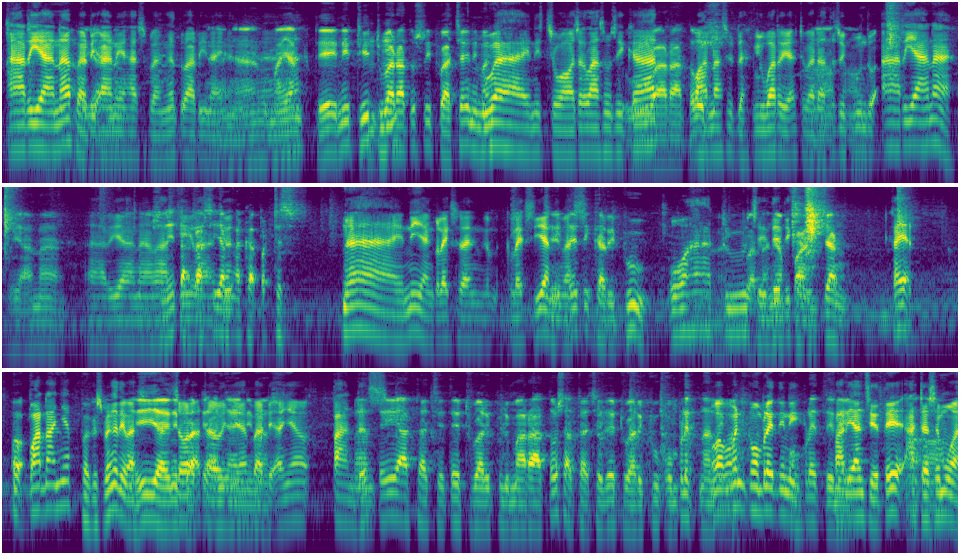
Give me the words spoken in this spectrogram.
Ariana Ariana. aneh khas banget warnanya. Nah, lumayan gede. Ini di 200 ribu aja ini Mas. Wah, ini cocok langsung sikat. 200. Warna sudah keluar ya, 200 ribu Oh, oh. untuk Ariana. Ariana. Ariana Ini lagi tak kasih yang agak pedes. Nah, ini yang koleksian koleksian nih Mas. JT 3000. Waduh, JT Warnanya 3. panjang. Kayak oh, warnanya bagus banget ya Mas. Iya, ini Corak daunnya, ini, Mas. badiannya pandas. Nanti ada JT 2500, ada JT 2000 komplit nanti. Wah, Mas. komplit ini. Komplit ini. Varian JT ada Oh, oh. semua.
